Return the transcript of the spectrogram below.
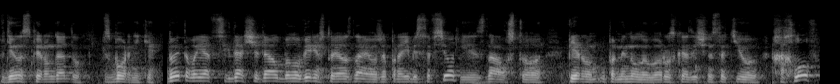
в 91 году, в сборнике. До этого я всегда считал, был уверен, что я узнаю уже про Ибиса все. И знал, что первым упомянул его русскоязычную статью Хохлов,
